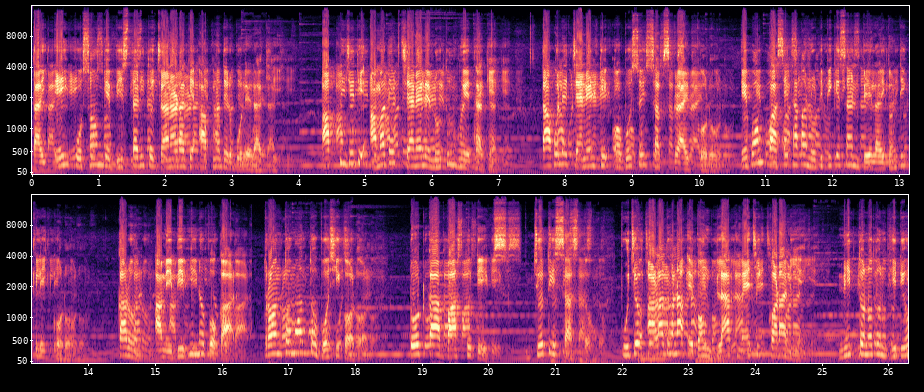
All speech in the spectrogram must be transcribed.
তাই এই প্রসঙ্গে বিস্তারিত জানার আগে আপনাদের বলে রাখি, আপনি যদি আমাদের চ্যানেলে নতুন হয়ে থাকেন তাহলে চ্যানেলটি অবশ্যই সাবস্ক্রাইব করুন এবং পাশে থাকা নোটিফিকেশন বেল আইকনটি ক্লিক করুন। কারণ আমি বিভিন্ন প্রকার ত্রন্তমন্ত বশীকরণ টোটকা বাস্তু টিপস জ্যোতিষশাস্ত্র পুজো আরাধনা এবং ব্ল্যাক ম্যাজিক করা নিয়ে নিত্য নতুন ভিডিও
